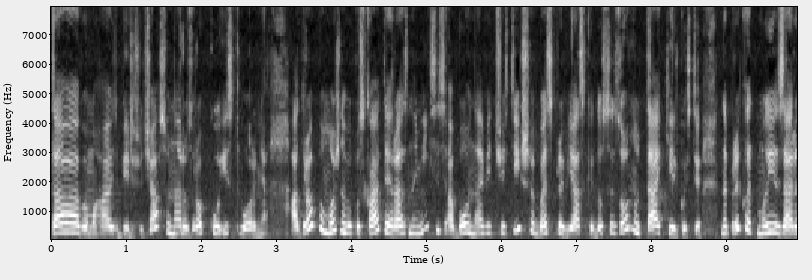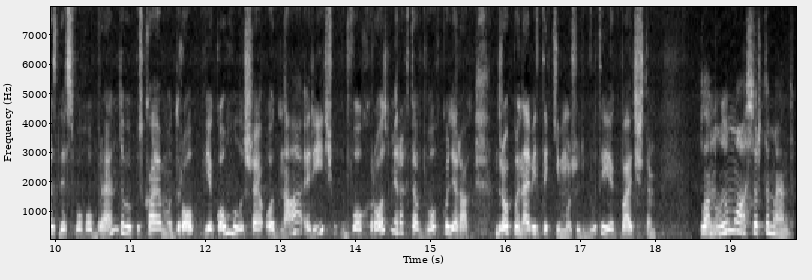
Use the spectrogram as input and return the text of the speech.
та вимагають більше часу на розробку і створення. А дропи можна випускати раз на місяць або навіть частіше без прив'язки до сезону та кількості. Наприклад, ми зараз для свого бренду випускаємо дроп, в якому лише одна річ в двох розмірах та в двох кольорах. Дропи навіть такі можуть бути, як бачите. Плануємо асортимент.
